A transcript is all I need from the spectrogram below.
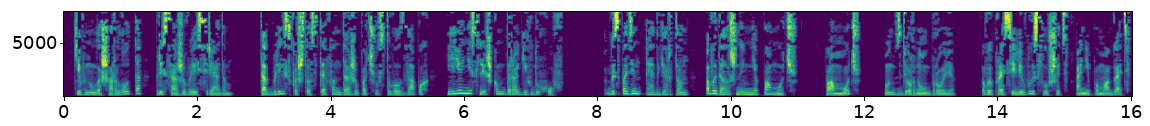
— кивнула Шарлотта, присаживаясь рядом. Так близко, что Стефан даже почувствовал запах ее не слишком дорогих духов. «Господин Эдгертон, вы должны мне помочь». «Помочь?» Он вздернул брови. «Вы просили выслушать, а не помогать».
